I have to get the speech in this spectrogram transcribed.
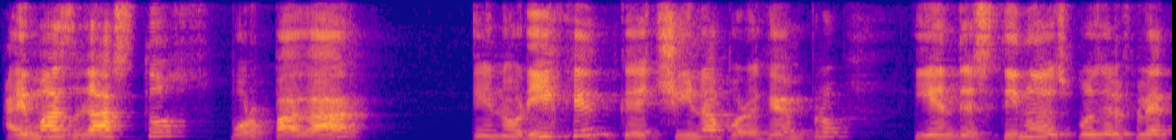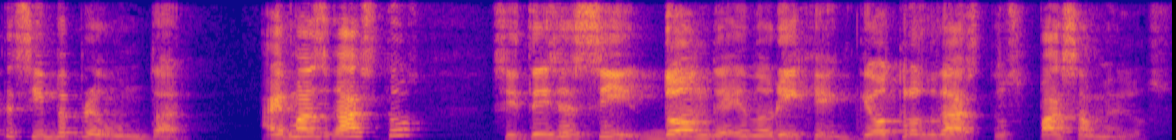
Hay más gastos por pagar en origen, que es China, por ejemplo, y en destino después del flete, siempre preguntar. ¿Hay más gastos? Si te dice sí, ¿dónde? En origen, ¿qué otros gastos? Pásamelos.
